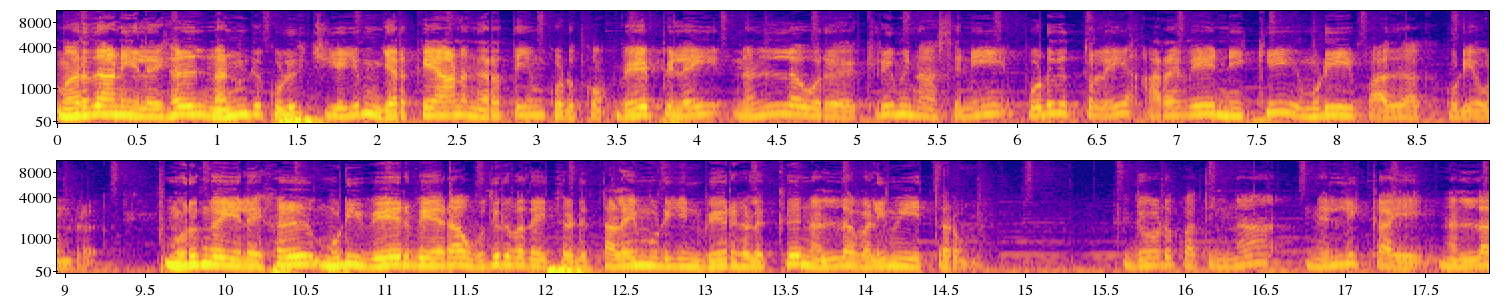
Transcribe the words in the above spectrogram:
மருதாணி இலைகள் நன்கு குளிர்ச்சியையும் இயற்கையான நிறத்தையும் கொடுக்கும். வேப்பிலை நல்ல ஒரு கிருமி நாசினி பொடுகுத்துளை அறவே நீக்கி முடியை பாதுகாக்கக்கூடிய ஒன்று. முருங்கை இலைகள் முடி வேர் வேரா உதிர்வதை தடு தலைமுடியின் வேர்களுக்கு நல்ல வலிமையை தரும். இதோடு பார்த்தீங்கன்னா நெல்லிக்காயை நல்லா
